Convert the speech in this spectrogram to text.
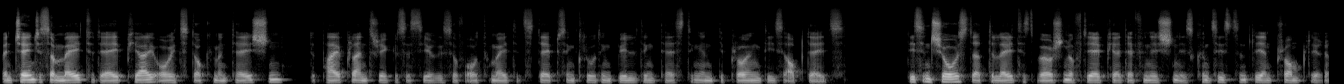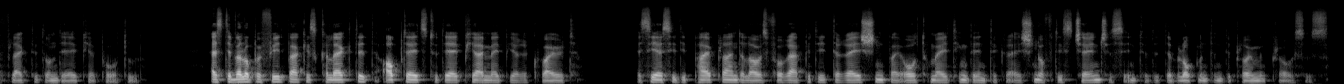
When changes are made to the API or its documentation, the pipeline triggers a series of automated steps including building, testing, and deploying these updates. This ensures that the latest version of the API definition is consistently and promptly reflected on the API portal. As developer feedback is collected, updates to the API may be required. A CI/CD pipeline allows for rapid iteration by automating the integration of these changes into the development and deployment process.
